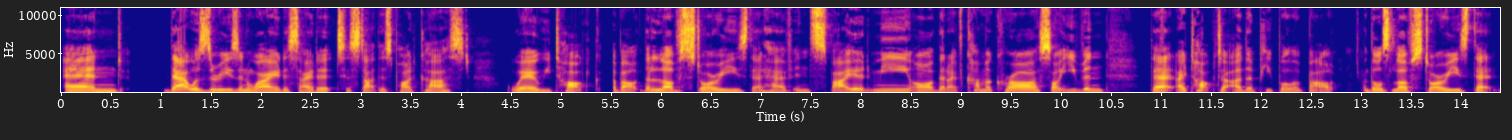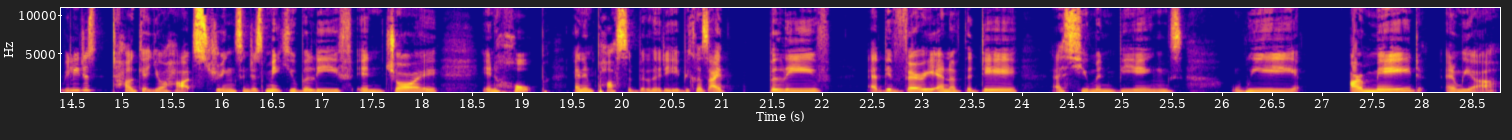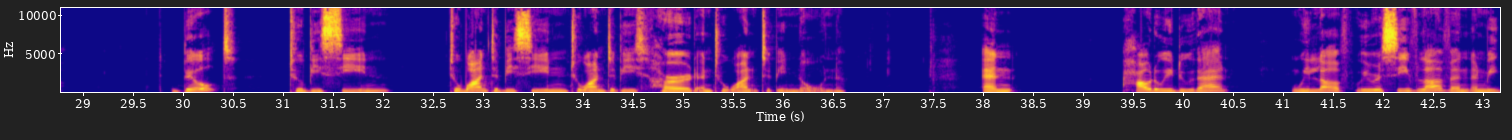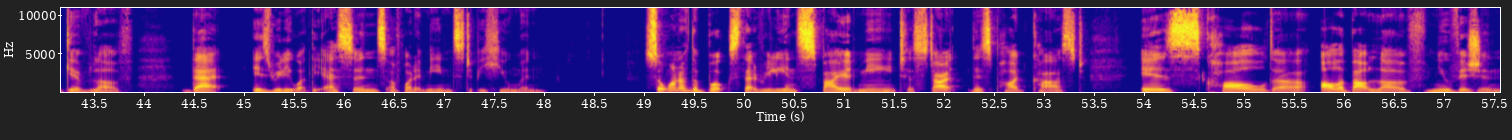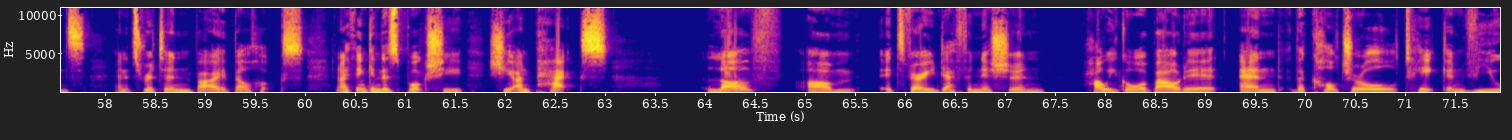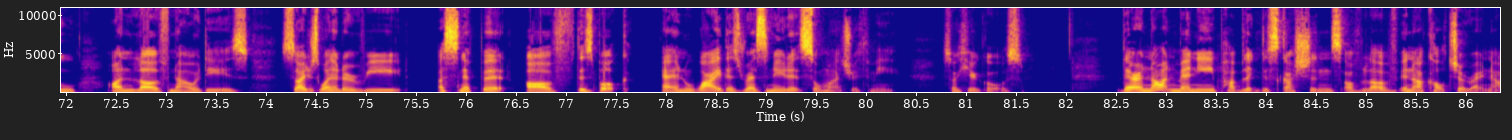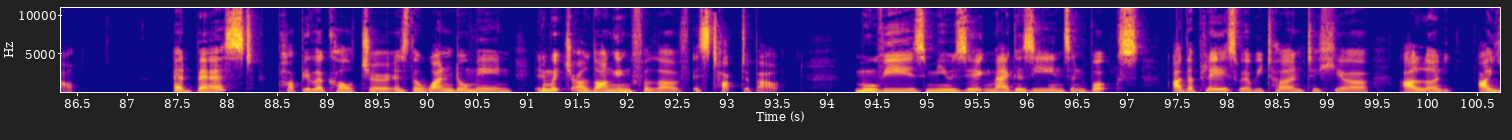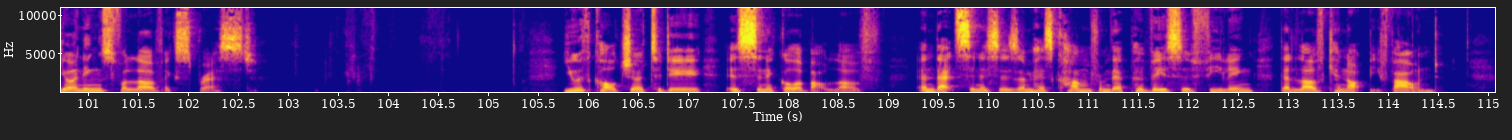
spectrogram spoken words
And that was the reason why I decided to start this podcast where we talk about the love stories that have inspired me or that I've come across, or even that I talk to other people about those love stories that really just tug at your heartstrings and just make you believe in joy, in hope, and in possibility. Because I believe at the very end of the day, as human beings, we are made and we are built to be seen to want to be seen, to want to be heard, and to want to be known. And how do we do that? We love, we receive love, and, and we give love. That is really what the essence of what it means to be human. So, one of the books that really inspired me to start this podcast is called uh, All About Love New Visions and it's written by Bell Hooks. And I think in this book she she unpacks love, um, its very definition, how we go about it, and the cultural take and view on love nowadays. So I just wanted to read a snippet of this book and why this resonated so much with me. So here goes. There are not many public discussions of love in our culture right now. At best, popular culture is the one domain in which our longing for love is talked about. Movies, music, magazines, and books are the place where we turn to hear our, learn- our yearnings for love expressed. Youth culture today is cynical about love, and that cynicism has come from their pervasive feeling that love cannot be found.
